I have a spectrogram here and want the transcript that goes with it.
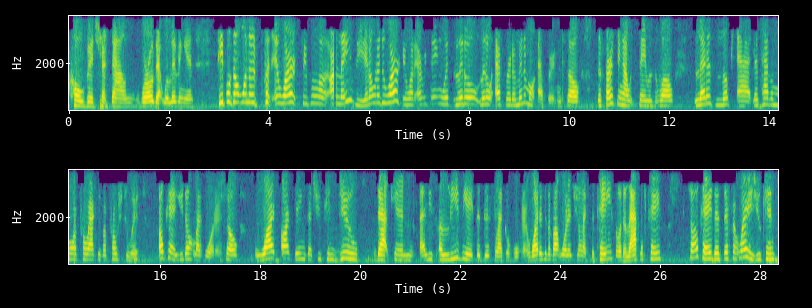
COVID shutdown world that we're living in, people don't want to put in work. People are lazy. They don't want to do work. They want everything with little little effort or minimal effort. And so, the first thing I would say was, well, let us look at let's have a more proactive approach to it. Okay, you don't like water, so what are things that you can do that can at least alleviate the dislike of water? What is it about water that you don't like, the taste or the lack of taste? So okay, there's different ways you can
